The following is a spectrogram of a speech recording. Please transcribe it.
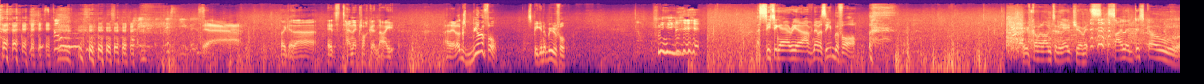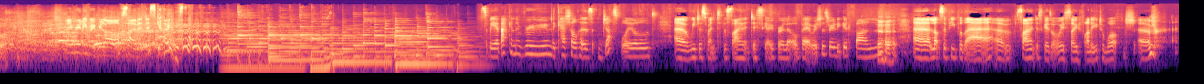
it's cool. I mean, this view Yeah. Look at that. It's 10 o'clock at night and it looks beautiful. Speaking of beautiful. a seating area I've never seen before. We've come along to the atrium. It's silent disco. Really make me laugh, silent discos. so we are back in the room. The kettle has just boiled. Uh, we just went to the silent disco for a little bit, which was really good fun. uh, lots of people there. Um, silent discos are always so funny to watch. Um,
